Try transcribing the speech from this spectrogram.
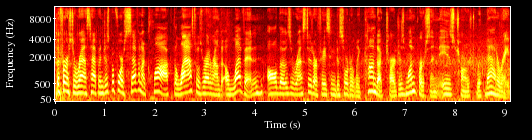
The first arrest happened just before 7 o'clock. The last was right around 11. All those arrested are facing disorderly conduct charges. One person is charged with battery.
